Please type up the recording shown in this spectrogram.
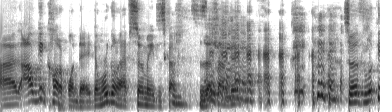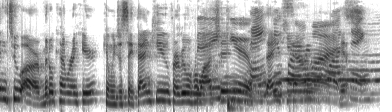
Uh, I'll get caught up one day. Then we're going to have so many discussions. Does that sound good? so let's look into our middle camera here. Can we just say thank you for everyone for Thank watching? you. Thank, Thank you you. for everyone much. watching.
